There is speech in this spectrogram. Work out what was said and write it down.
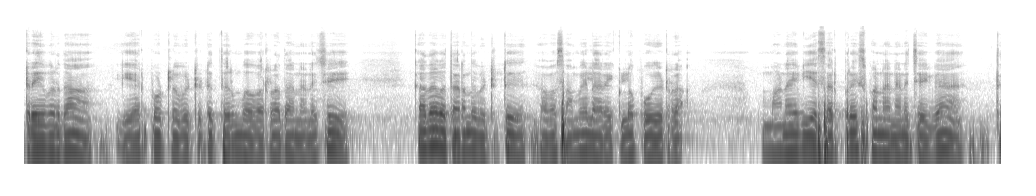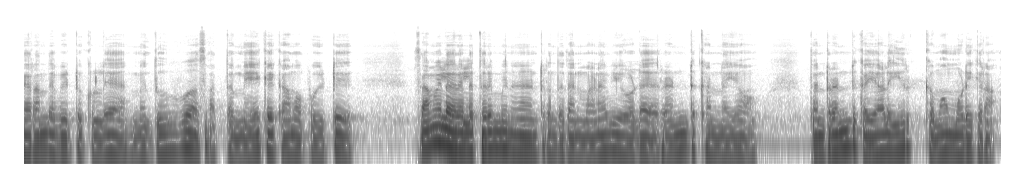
டிரைவர் தான் ஏர்போர்ட்டில் விட்டுட்டு திரும்ப வர்றதா நினச்சி கதவை திறந்து விட்டுட்டு அவள் சமையல் அறைக்குள்ளே போயிடுறான் மனைவியை சர்ப்ரைஸ் பண்ண நினச்ச இவன் திறந்த வீட்டுக்குள்ளே மெதுவாக சத்தமே கேட்காமல் போயிட்டு சமையல் அறையில் திரும்பி நின்றுட்டு இருந்த தன் மனைவியோட ரெண்டு கண்ணையும் தன் ரெண்டு கையால் இறுக்கமாக முடிக்கிறான்.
